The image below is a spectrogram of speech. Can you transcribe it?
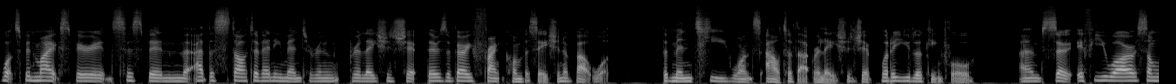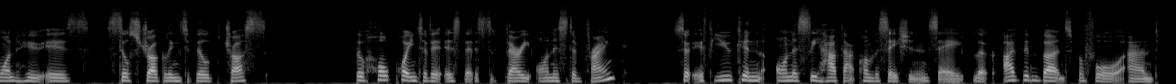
what's been my experience has been that at the start of any mentoring relationship, there's a very frank conversation about what the mentee wants out of that relationship. What are you looking for? Um, so if you are someone who is still struggling to build trust, the whole point of it is that it's very honest and frank. So if you can honestly have that conversation and say, "Look, I've been burnt before, and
